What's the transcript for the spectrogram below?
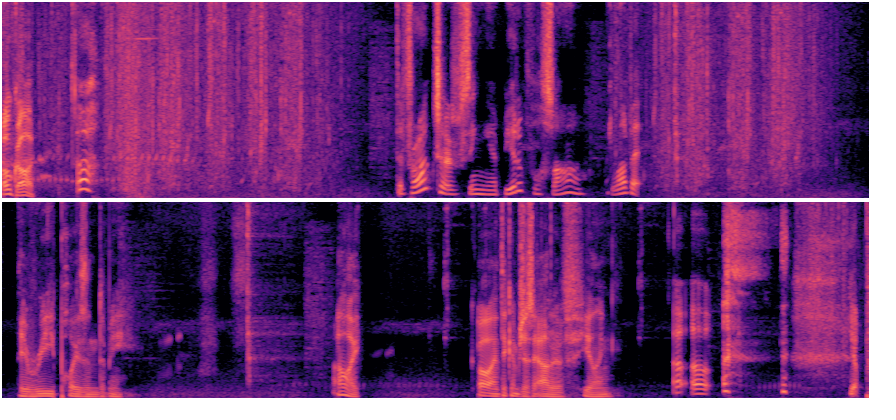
Oh god. Oh. The frogs are singing a beautiful song. Love it. They re-poisoned me. Oh, I... Oh, I think I'm just out of healing. Uh oh. Yep.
